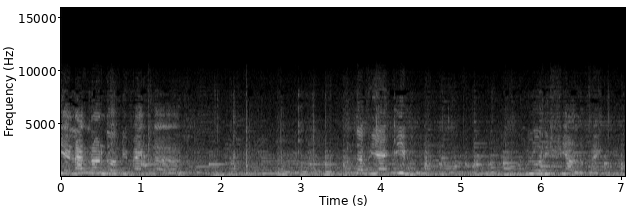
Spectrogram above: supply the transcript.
magnifier la grandeur du vainqueur? Devient hymne, glorifiant le vainqueur.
